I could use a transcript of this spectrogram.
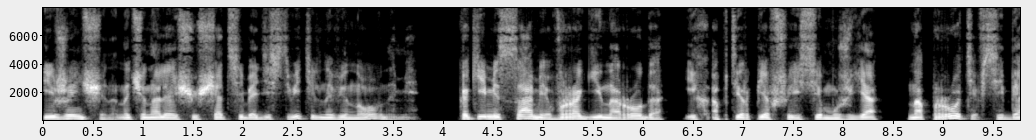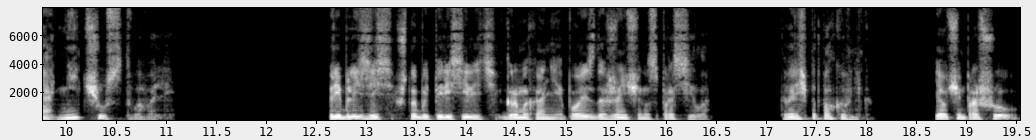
И женщины начинали ощущать себя действительно виновными, какими сами враги народа, их обтерпевшиеся мужья, напротив себя не чувствовали. Приблизясь, чтобы пересилить громыхание поезда, женщина спросила. — Товарищ подполковник, я очень прошу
